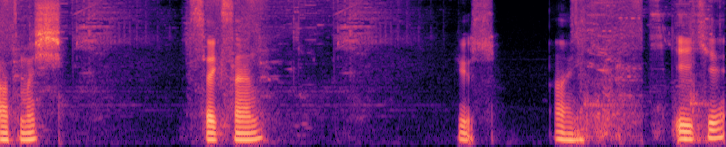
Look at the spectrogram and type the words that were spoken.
60 80 100 Aynen. İyi ki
